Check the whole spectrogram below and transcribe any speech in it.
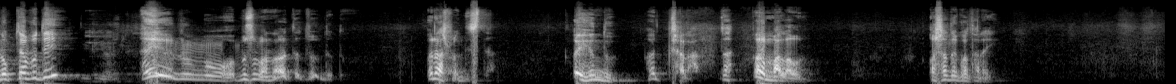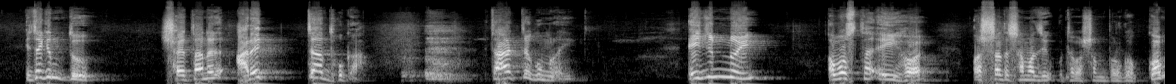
লোকটার প্রতি এই, মুসলমান রাষ্ট্রপতি দিস না ওই হিন্দু। মালাউন। সাথে কথা নাই। এটা কিন্তু শয়তানের আরেকটা ধোকা। আরেকটা গুমরাহি। এই জন্যই অবস্থা এই হয়, ওর সাথে সামাজিক উঠাবার সম্পর্ক কম,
